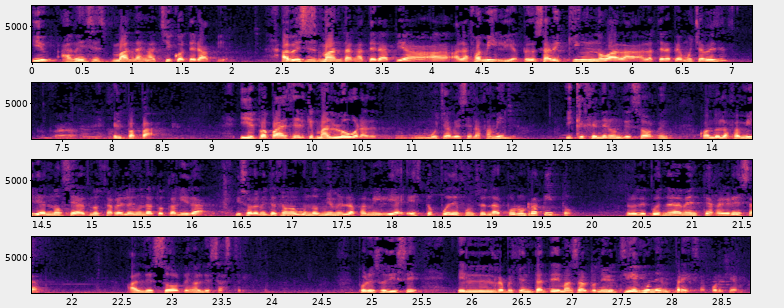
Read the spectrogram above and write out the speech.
y a veces mandan al chico a terapia. A veces mandan a terapia a, a la familia, pero ¿sabes quién no va a la, a la terapia muchas veces? El papá. Y el papá es el que malogra muchas veces la familia y que genera un desorden. Cuando la familia no se, no se arregla en una totalidad y solamente son algunos miembros de la familia, esto puede funcionar por un ratito, pero después nuevamente regresa al desorden, al desastre. Por eso dice el representante de más alto nivel. Si en una empresa, por ejemplo,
